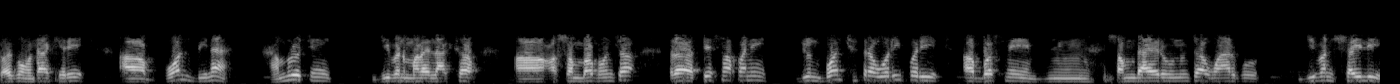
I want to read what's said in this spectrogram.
भएको हुँदाखेरि वन बिना हाम्रो चाहिँ जीवन मलाई लाग्छ असम्भव हुन्छ। र त्यसमा पनि जुन वन क्षेत्र वरिपरि बस्ने समुदायहरू हुनुहुन्छ उहाँहरूको जीवनशैली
